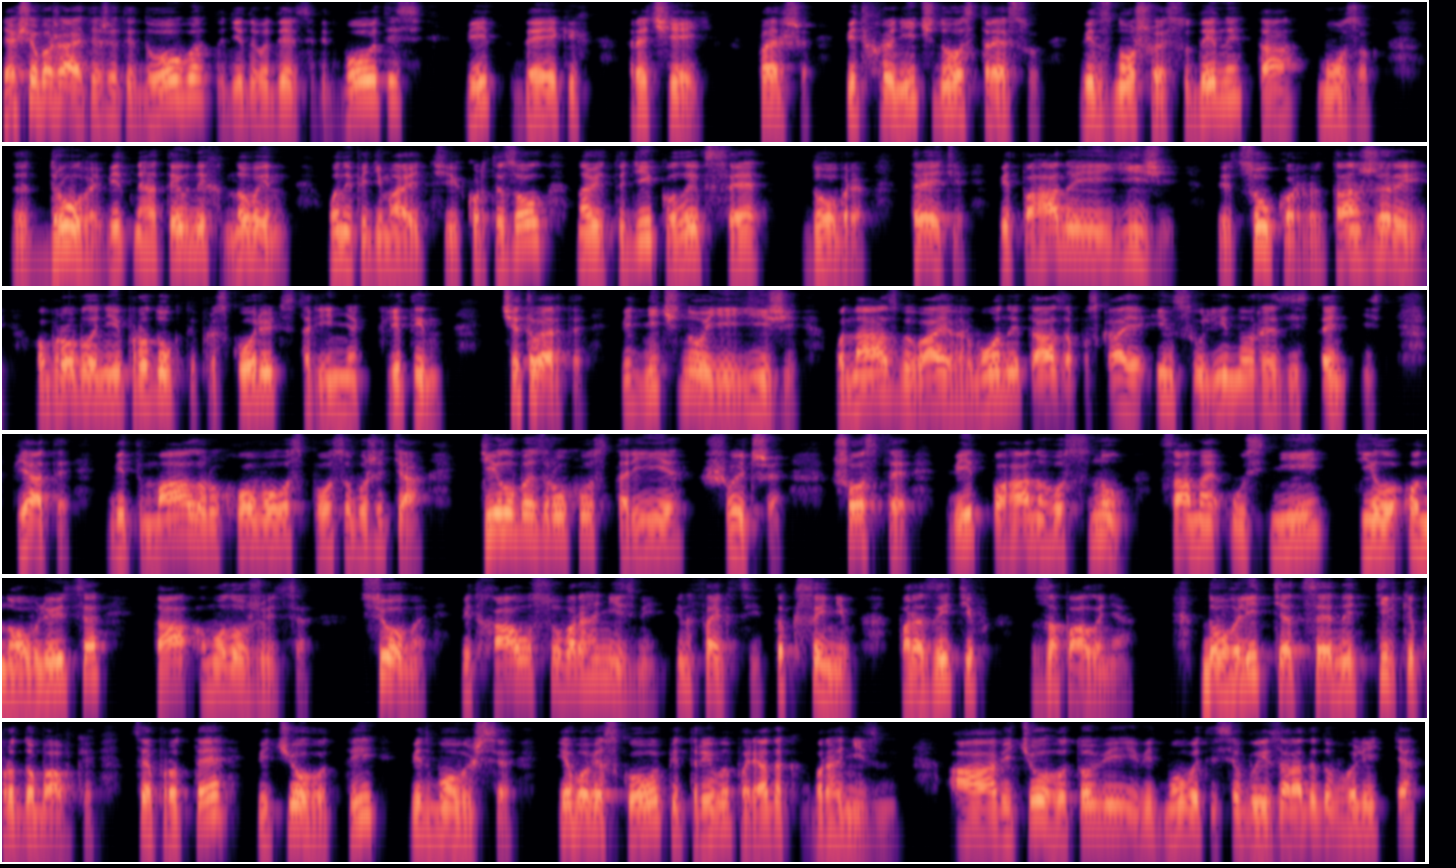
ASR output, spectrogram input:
Якщо бажаєте жити довго, тоді доведеться відмовитись від деяких речей. Перше від хронічного стресу. Він зношує судини та мозок. Е, Друге від негативних новин. Вони піднімають кортизол навіть тоді, коли все добре. Третє від поганої їжі. Е, Цукор, трансжири, оброблені продукти прискорюють старіння клітин. Четверте від нічної їжі. Вона збиває гормони та запускає інсулінорезистентність. П'яте від малорухового способу життя. Тіло без руху старіє швидше. Шосте від поганого сну. Саме у сні тіло оновлюється та омоложується. Сьоме від хаосу в організмі, інфекцій, токсинів, паразитів, запалення. Довголіття це не тільки про добавки, це про те, від чого ти відмовишся, і обов'язково підтримує порядок в організмі. А від чого готові відмовитися ви заради довголіття?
